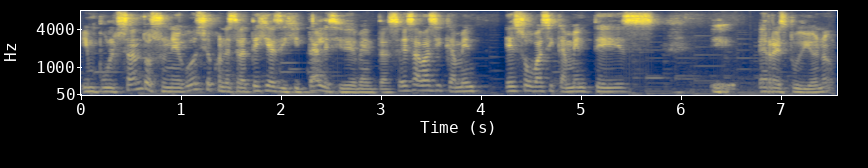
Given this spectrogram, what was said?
Impulsando su negocio con estrategias digitales y de ventas. Esa básicamente, eso básicamente es eh, RStudio, ¿no?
